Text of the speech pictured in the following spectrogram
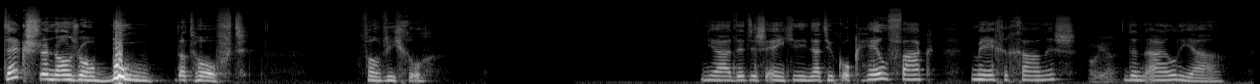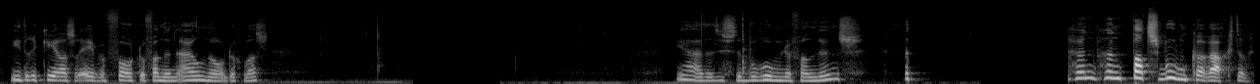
tekst en dan zo boem, dat hoofd van Wiegel. Ja, dit is eentje die natuurlijk ook heel vaak meegegaan is. Oh ja? Den Uil, ja. Iedere keer als er even een foto van Den Uil nodig was. Ja, dat is de beroemde van Luns. hun, hun patsboom karakter.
